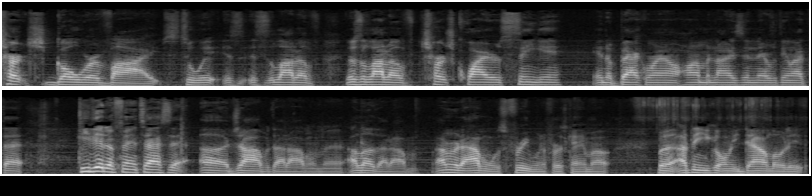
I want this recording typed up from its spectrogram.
church goer vibes to it. It's, it's a lot of there's a lot of church choirs singing in the background, harmonizing and everything like that. He did a fantastic uh, job with that album, man. I love that album. I remember the album was free when it first came out, but I think you can only download it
